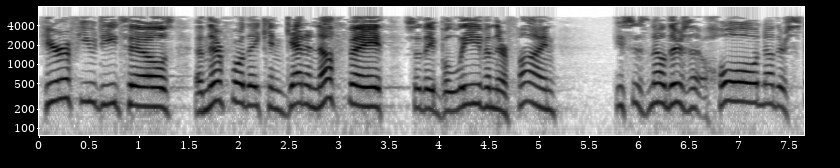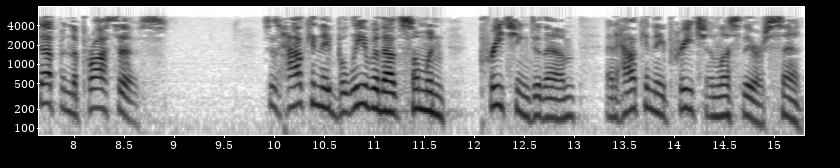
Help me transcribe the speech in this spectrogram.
hear a few details, and therefore they can get enough faith so they believe and they're fine? He says, no, there's a whole other step in the process. He says, how can they believe without someone preaching to them? And how can they preach unless they are sent?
